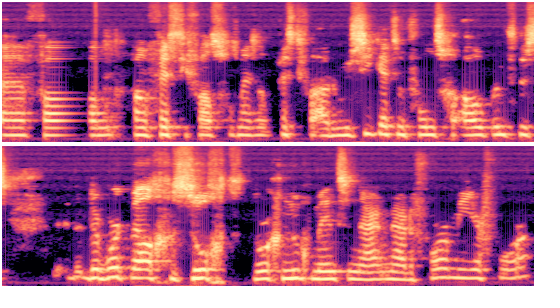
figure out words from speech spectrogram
uh, van, van festivals. Volgens mij is dat Festival Oude Muziek heeft een fonds geopend. Dus er wordt wel gezocht door genoeg mensen naar, naar de vormen hiervoor.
